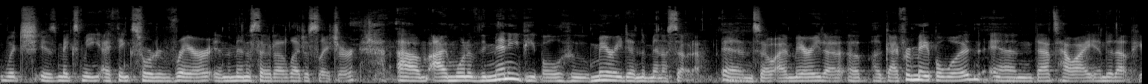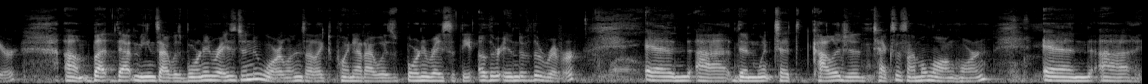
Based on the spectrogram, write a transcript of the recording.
which is makes me, I think, sort of rare in the Minnesota legislature. Um, I'm one of the many people who married into Minnesota, and so I married a, a, a guy from Maplewood, and that's how I ended up here. Um, but that means I was born and raised in New Orleans. I like to point out I was born and raised at the other end of the river, wow. And uh, then went to college in Texas. I'm a Longhorn, and uh,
